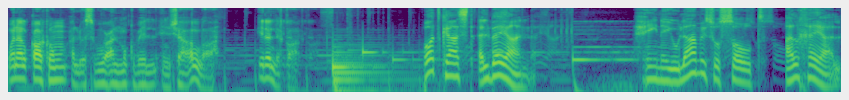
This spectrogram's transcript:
ونلقاكم الأسبوع المقبل إن شاء الله. إلى اللقاء. بودكاست البيان. حين يلامس الصوت الخيال.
